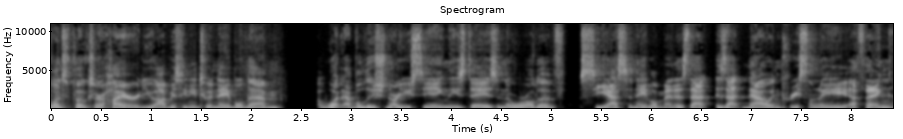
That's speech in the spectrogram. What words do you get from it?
once folks are hired, you obviously need to enable them. What evolution are you seeing these days in the world of CS enablement? Is that is that now increasingly a thing?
